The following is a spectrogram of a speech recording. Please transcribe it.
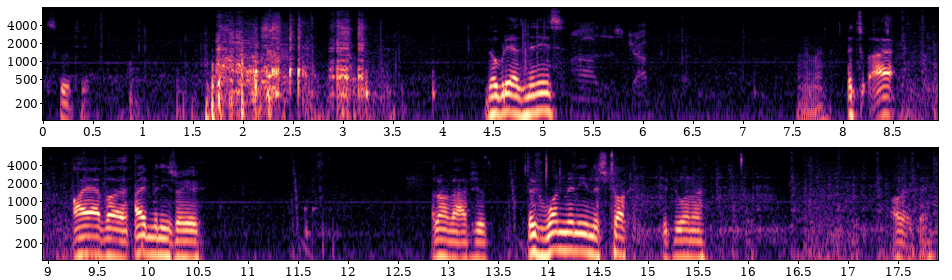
Let's go to you. Nobody has minis? I'll just drop it. Oh, never mind. It's I. I have uh, I have minis right here. I don't have half shield. There's one mini in this truck. If you wanna. Oh, all right, thanks.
